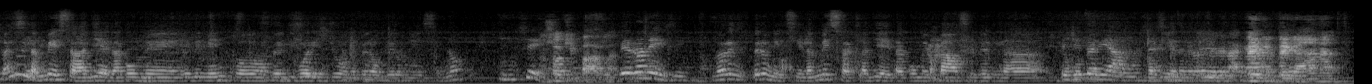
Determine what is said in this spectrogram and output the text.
Ma lui l'ha messa la dieta come elemento di guarigione però Veronesi, no? Sì. Non so chi parla. Veronesi. Veronesi l'ha messa la dieta come base per la vegetariana. La dieta vegana. vegana.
